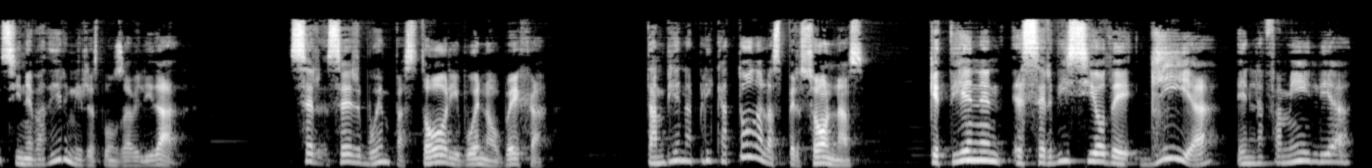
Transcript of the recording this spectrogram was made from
sin evadir mi responsabilidad, ser, ser buen pastor y buena oveja, también aplica a todas las personas que tienen el servicio de guía en la familia,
